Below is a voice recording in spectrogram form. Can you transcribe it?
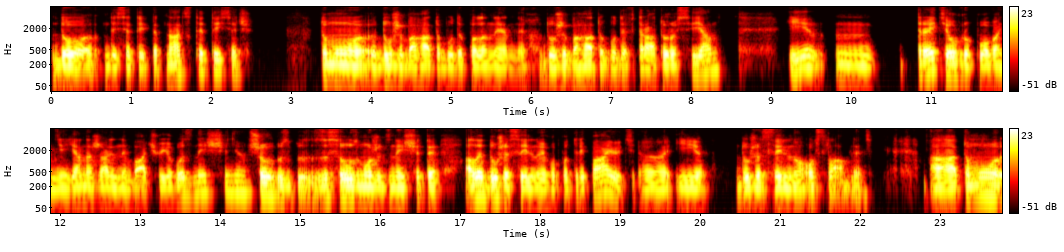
до 10-15 тисяч. Тому дуже багато буде полонених, дуже багато буде втрат у росіян. І третє угруповання, я, на жаль, не бачу його знищення, що ЗСУ зможуть знищити, але дуже сильно його потріпають е, і дуже сильно ослаблять. А, тому,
